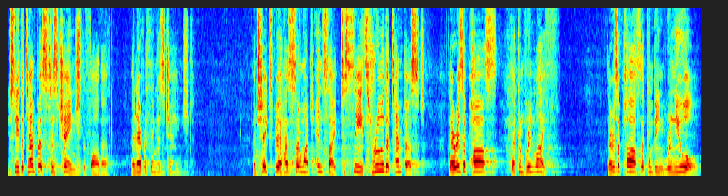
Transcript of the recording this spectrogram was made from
You see, the tempest has changed the father, and everything has changed. And Shakespeare has so much insight to see through the tempest, there is a path that can bring life. There is a path that can bring renewal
